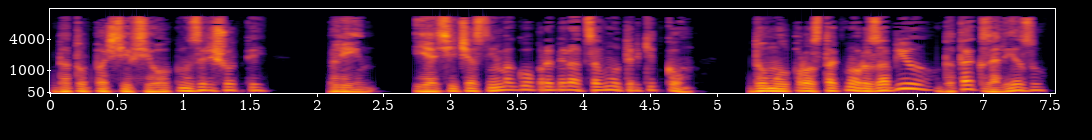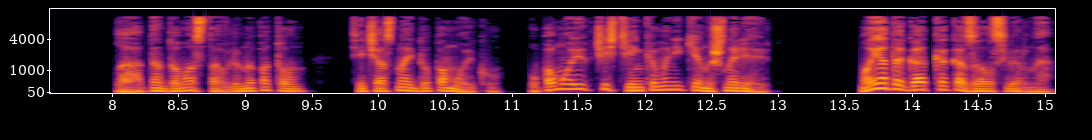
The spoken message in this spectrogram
да тут почти все окна за решеткой. Блин, я сейчас не могу пробираться внутрь китком. Думал, просто окно разобью, да так залезу. Ладно, дом оставлю на потом. Сейчас найду помойку. У помоек частенько манекены шныряют. Моя догадка оказалась верна.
